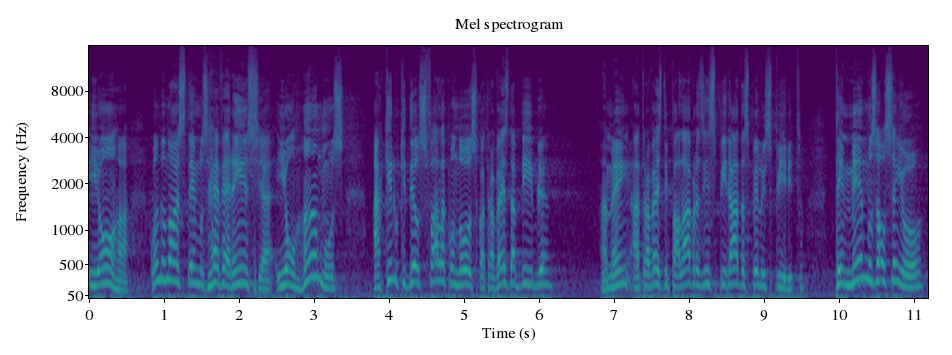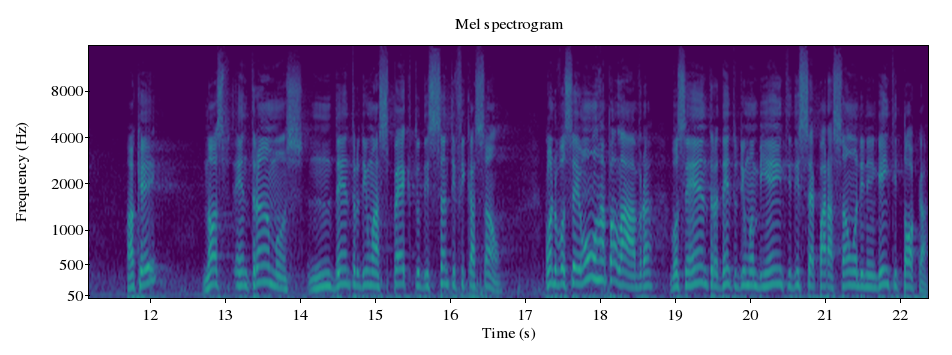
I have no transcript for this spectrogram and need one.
e honra. Quando nós temos reverência e honramos aquilo que Deus fala conosco através da Bíblia, amém? Através de palavras inspiradas pelo Espírito, tememos ao Senhor, ok? Nós entramos dentro de um aspecto de santificação. Quando você honra a palavra, você entra dentro de um ambiente de separação onde ninguém te toca.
